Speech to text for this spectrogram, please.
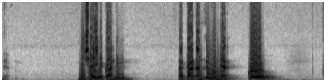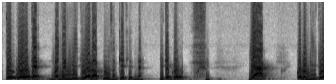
เนี่ย ไม่ใช่อาการอื่น อาการอันอื่นเนี่ย โกรธ ตัวโกรธเนี่ย มันยังมีตัวรับรู้สังเกตเห็นนะมีแต่โกรธ อยากก็ไม่มีตัว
